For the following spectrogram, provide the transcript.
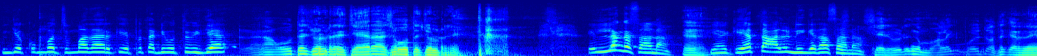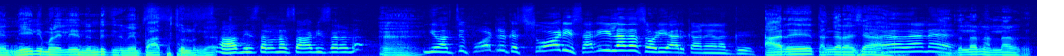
இங்க கும்பம் சும்மா தான் இருக்கு. எப்ப தண்ணி ஊத்துவீங்க? நான் ஊத்த சொல்றேன். ஜெயராஜ் ஊத்த சொல்றேன். இல்லங்க சாணா. எனக்கு ஏத்த ஆளு நீங்க தான் சாணா. சரி விடுங்க. மலைக்கு போயிட்டு வந்துக்கிறேன். நீலிமலையிலே நின்றுக்கிருவேன் பார்த்து சொல்லுங்க. சாமி சரணா சாமி சரணா. இங்க வச்சு போட்டிருக்க சோடி சரியில்லாத சோடியா இருக்கானே எனக்கு. ஆறு தங்கராஜா? அதானே. அதெல்லாம் நல்லா இருக்கும்.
